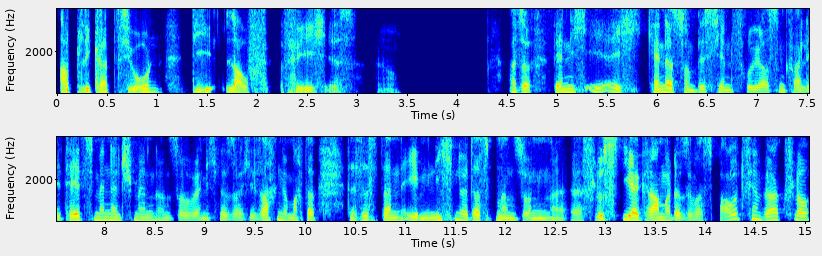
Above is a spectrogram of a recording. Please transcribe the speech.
Applikation, die lauffähig ist. Also wenn ich, ich kenne das so ein bisschen früher aus dem Qualitätsmanagement und so, wenn ich da solche Sachen gemacht habe, das ist dann eben nicht nur, dass man so ein äh, Flussdiagramm oder sowas baut für einen Workflow,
